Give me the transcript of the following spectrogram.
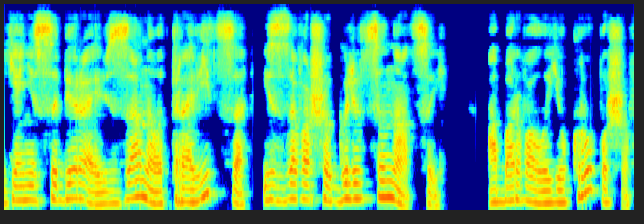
Я не собираюсь заново травиться из-за ваших галлюцинаций, — оборвал ее Кропышев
